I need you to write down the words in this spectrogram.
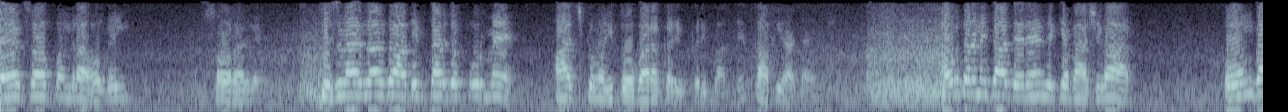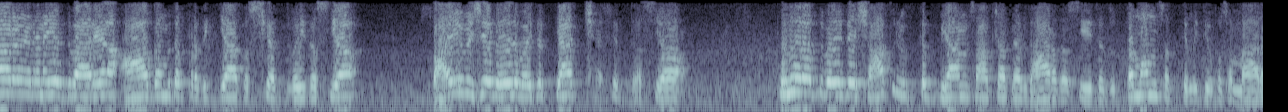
एक सौ पंद्रह हो गई, सौ रह गए। इसमें तो अधिकतर जो पूर्व में, आज के वही दोबारा करीब करीब बातें, काफ़ी आ जाएगी। अवतरण दे रहे हैं, देखिए भाष्यकार, ओंकार निर्णय द्वारे आगमत प्रतिज्ञात अद्वैत बाह्य विषय भेद वैत्याच सिद्ध पुनरद्वैत शास्त्र युक्तभ्याम साक्षात निर्धारित उत्तम सत्यम उपसंहार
